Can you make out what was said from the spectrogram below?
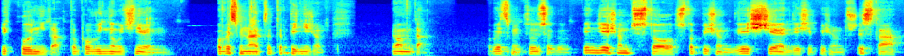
tych. To powinno być, nie wiem, powiedzmy na te 50. Ja mam tak. Powiedzmy tu sobie 50, 100, 150, 200, 250, 300,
